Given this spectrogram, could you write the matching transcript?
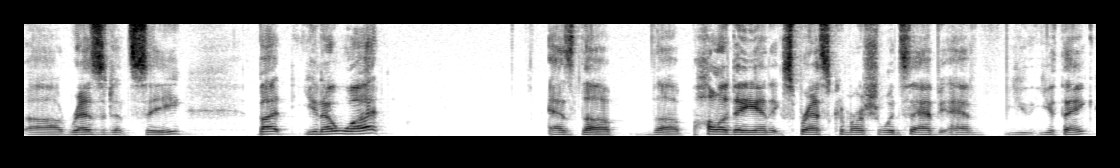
uh, residency. But you know what? As the the Holiday Inn Express commercial would say, have, have you you think?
